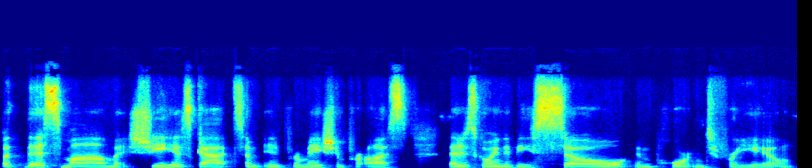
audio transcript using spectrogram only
But this mom, she has got some information for us that is going to be so important for you.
